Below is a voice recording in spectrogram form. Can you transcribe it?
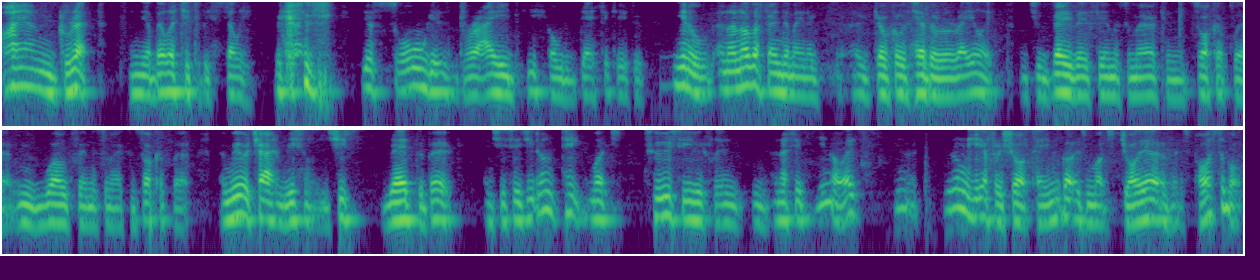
iron grip in the ability to be silly because your soul gets dried. He called desiccated. You know, and another friend of mine, a, a girl called Heather O'Reilly, she's a very, very famous American soccer player, world famous American soccer player. And we were chatting recently. She's read the book and she says, You don't take much too seriously. And, and I said, you know, it's, you know, it's, we're only here for a short time. We've got as much joy out of it as possible.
